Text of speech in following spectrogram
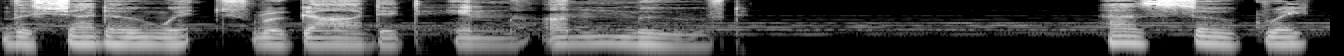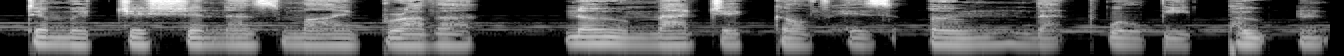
The Shadow Witch regarded him unmoved. Has so great a magician as my brother no magic of his own that will be potent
